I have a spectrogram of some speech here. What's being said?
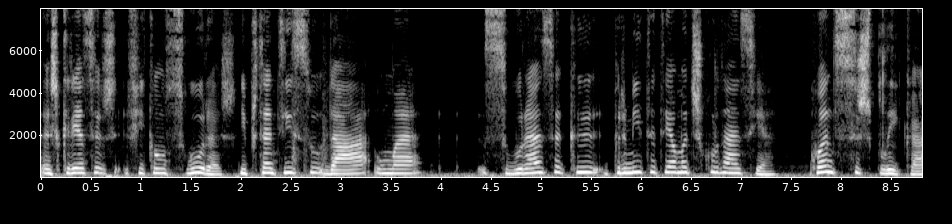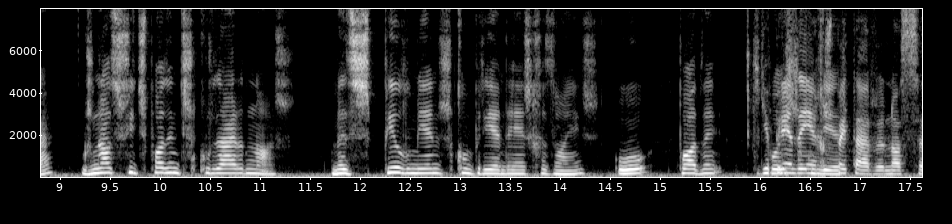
as crianças ficam seguras. E, portanto, isso dá uma segurança que permite até uma discordância. Quando se explica, os nossos filhos podem discordar de nós, mas pelo menos compreendem as razões ou podem e aprendem escolher. a respeitar a nossa,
